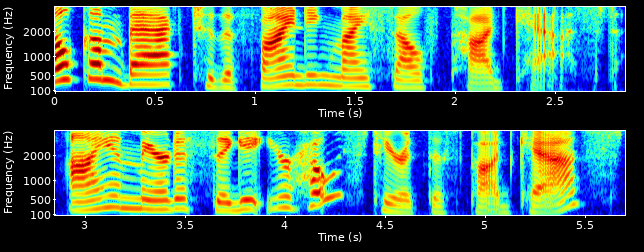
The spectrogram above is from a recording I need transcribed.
Welcome back to the Finding Myself podcast. I am Meredith Siggett, your host here at this podcast.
